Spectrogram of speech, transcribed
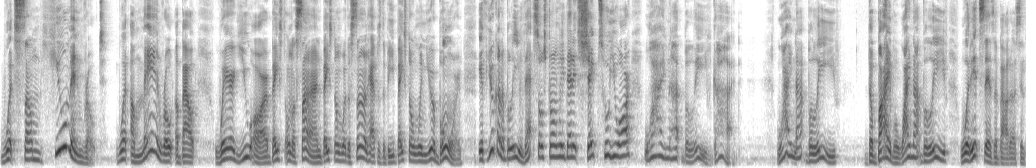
what some human wrote, what a man wrote about where you are based on a sign, based on where the sun happens to be, based on when you're born, if you're going to believe that so strongly that it shapes who you are, why not believe God? Why not believe the Bible? Why not believe what it says about us and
